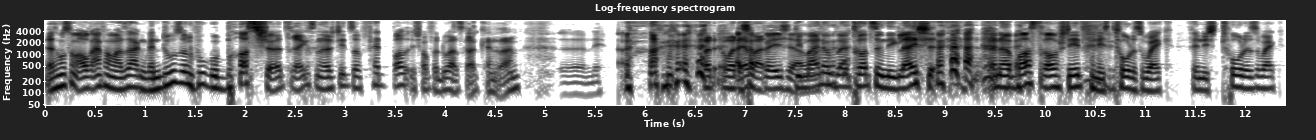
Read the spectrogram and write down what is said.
Das muss man auch einfach mal sagen. Wenn du so ein Hugo Boss Shirt trägst und da steht so fett Boss, ich hoffe, du hast gerade keins an. Äh, nee. What- Whatever. Ich hab welche, Die aber- Meinung bleibt trotzdem die gleiche. Wenn da Boss drauf steht, finde ich todeswack. Finde ich todeswack.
